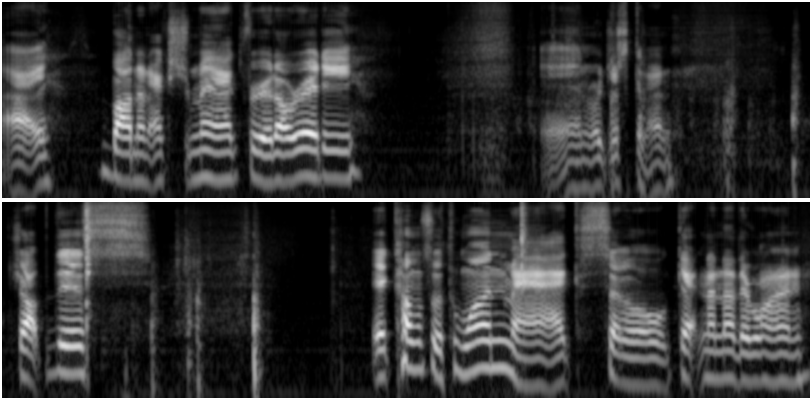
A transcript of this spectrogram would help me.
I bought an extra mag for it already. And we're just going to drop this. It comes with one mag, so getting another one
